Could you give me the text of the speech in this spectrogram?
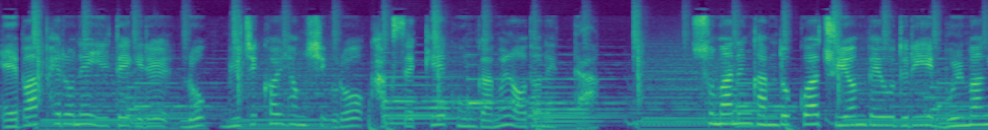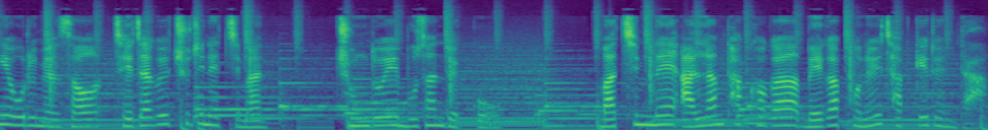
에바 페론의 일대기를 록 뮤지컬 형식으로 각색해 공감을 얻어냈다. 수많은 감독과 주연 배우들이 물망에 오르면서 제작을 추진했지만 중도에 무산됐고 마침내 알란 파커가 메가폰을 잡게 된다.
